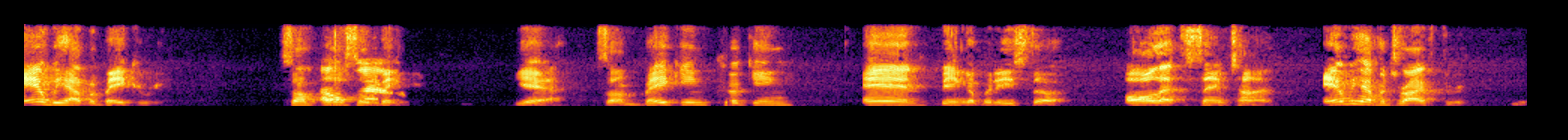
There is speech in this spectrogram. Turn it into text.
And we have a bakery. So I'm oh, also wow. baking. Yeah. So I'm baking, cooking, and being a barista all at the same time. And we have a drive-through. So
